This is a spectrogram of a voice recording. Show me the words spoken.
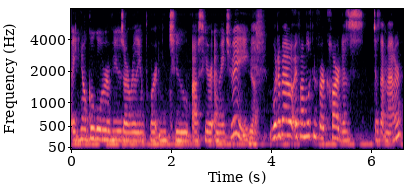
uh, you know google reviews are really important to us here at mhv yes what about if i'm looking for a car does does that matter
